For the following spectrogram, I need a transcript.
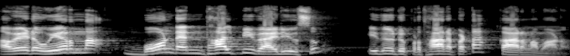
അവയുടെ ഉയർന്ന ബോണ്ട് എൻതാൽപ്പി വാല്യൂസും ഇതിനൊരു പ്രധാനപ്പെട്ട കാരണമാണ്.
